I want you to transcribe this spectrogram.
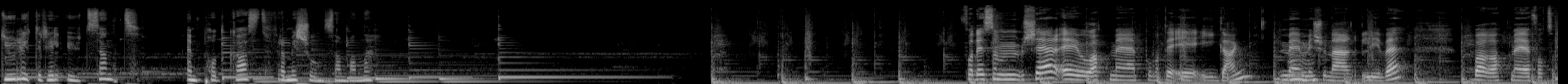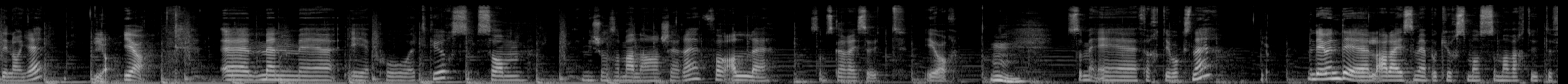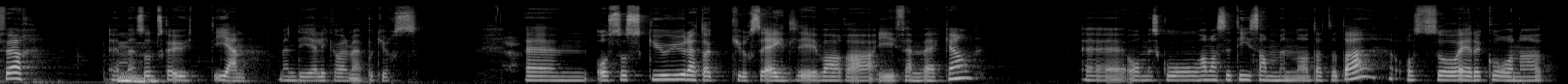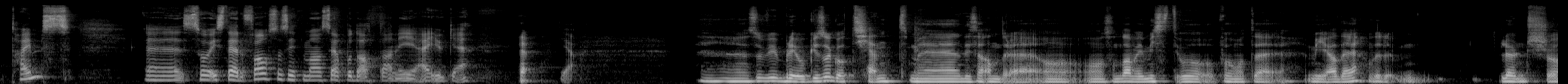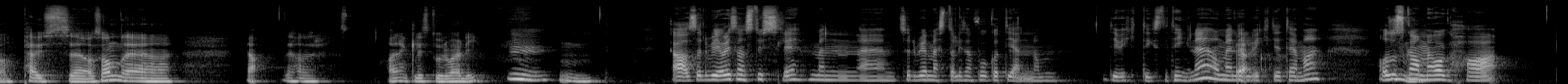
Du lytter til Utsendt, en podkast fra Misjonssambandet. For det som skjer, er jo at vi på en måte er i gang med misjonærlivet. Bare at vi er fortsatt i Norge. Ja. Ja. Eh, Men vi er på et kurs som Misjonssambandet arrangerer for alle som skal reise ut i år. Så vi er 40 voksne. Men det er jo en del av de som er på kurs med oss, som har vært ute før, mm. men som skal ut igjen. Men de er likevel med på kurs. Um, og så skulle jo dette kurset egentlig vare i fem uker. Uh, og vi skulle ha masse tid sammen og da, da, da. Og så er det korona times. Uh, så i stedet for så sitter vi og ser på dataen i ei uke. ja. Ja. Eh, Så vi ble jo ikke så godt kjent med disse andre, og, og sånn da, vi mister jo på en måte mye av det. Lunsj og pause og sånn, det, ja, det har, har egentlig stor verdi. Ja, så det blir jo litt sånn stusslig, men eh, så det blir mest å liksom få gått gjennom de viktigste tingene om en del Ja. viktige temaer. Og så skal vi òg ha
